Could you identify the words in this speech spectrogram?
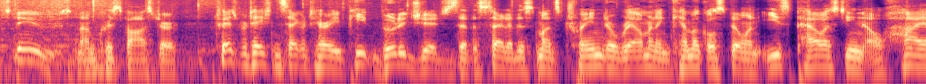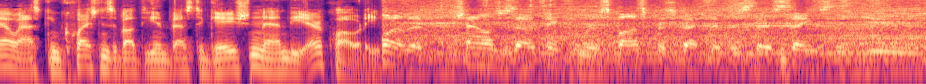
Fox News. I'm Chris Foster. Transportation Secretary Pete Buttigieg is at the site of this month's train derailment and chemical spill in East Palestine, Ohio, asking questions about the investigation and the air quality. One of the challenges, I would think, from a response perspective, is there's things that you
